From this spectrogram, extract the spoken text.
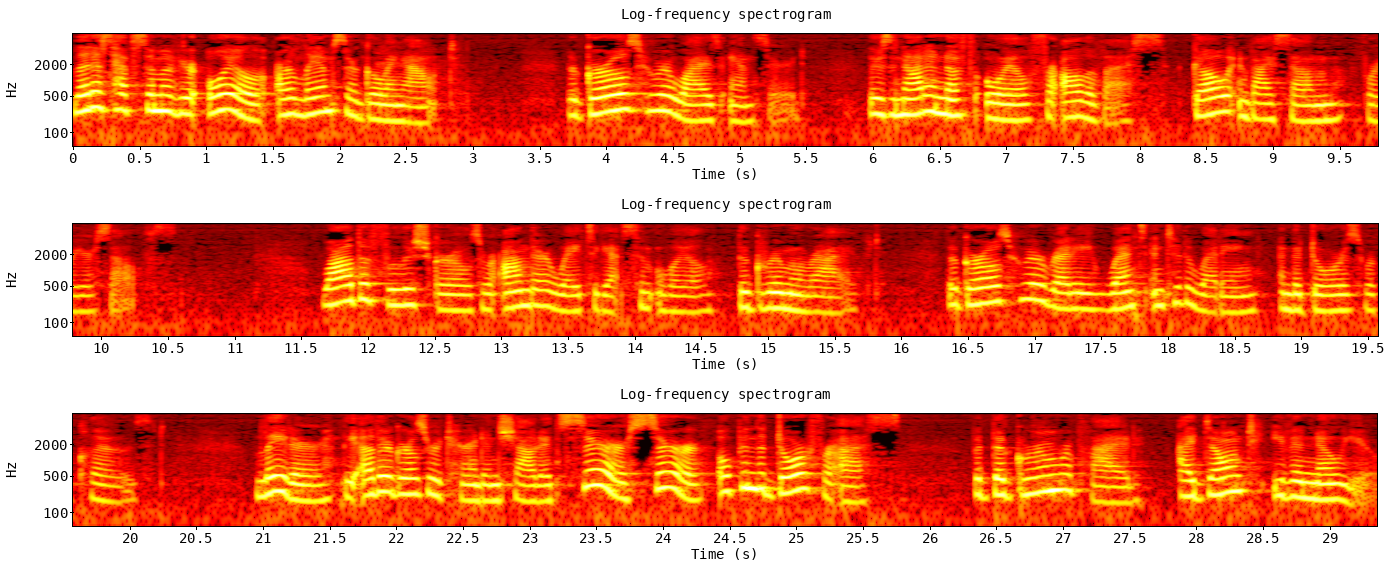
Let us have some of your oil, our lamps are going out. The girls who were wise answered, there's not enough oil for all of us. Go and buy some for yourselves. While the foolish girls were on their way to get some oil, the groom arrived. The girls who were ready went into the wedding, and the doors were closed. Later, the other girls returned and shouted, Sir, sir, open the door for us. But the groom replied, I don't even know you.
